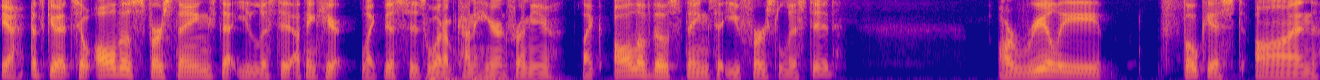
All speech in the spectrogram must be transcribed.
Yeah, that's good. So all those first things that you listed, I think here like this is what I'm kind of hearing from you. Like all of those things that you first listed are really focused on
